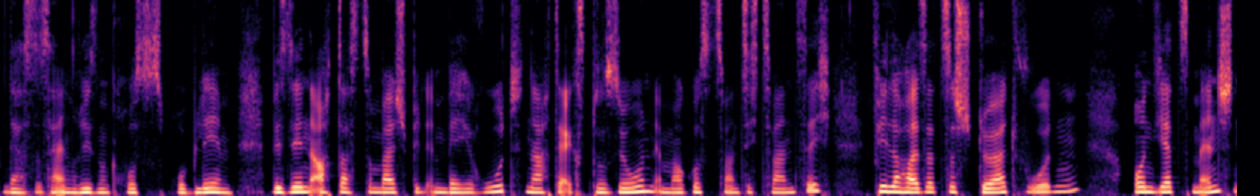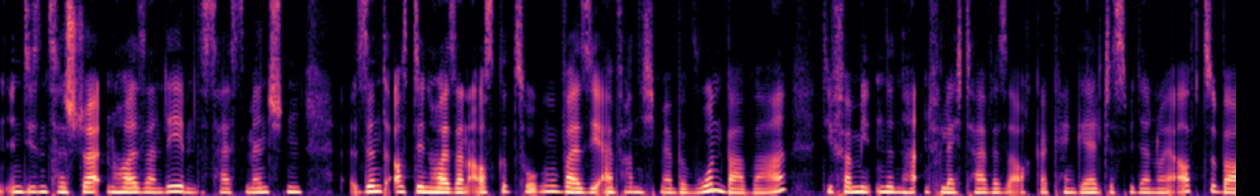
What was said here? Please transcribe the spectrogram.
Und das ist ein riesengroßes Problem. Wir sehen auch, dass zum Beispiel in Beirut nach der Explosion im August 2020 viele Häuser zerstört wurden und jetzt Menschen in diesen zerstörten Häusern leben. Das heißt, Menschen sind aus den Häusern ausgezogen, weil sie einfach nicht mehr bewohnbar war. Die Vermietenden hatten vielleicht teilweise auch gar kein Geld, das wieder neu aufzubauen.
